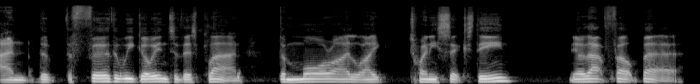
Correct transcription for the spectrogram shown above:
And the, the further we go into this plan, the more I like 2016. You know, that felt better.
